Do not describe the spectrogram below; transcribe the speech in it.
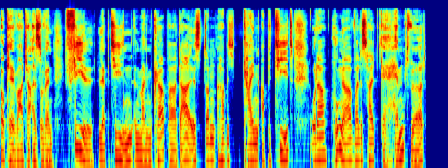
Okay, warte, also wenn viel Leptin in meinem Körper da ist, dann habe ich keinen Appetit oder Hunger, weil es halt gehemmt wird.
